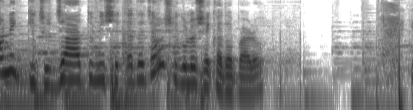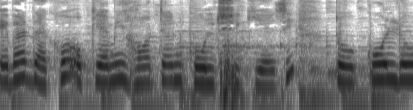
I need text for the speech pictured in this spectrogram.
অনেক কিছু যা তুমি শেখাতে চাও সেগুলো শেখাতে পারো। এবার দেখো, ওকে আমি হট অ্যান্ড কোল্ড শিখিয়েছি। তো কোল্ড ও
